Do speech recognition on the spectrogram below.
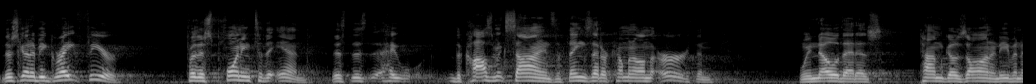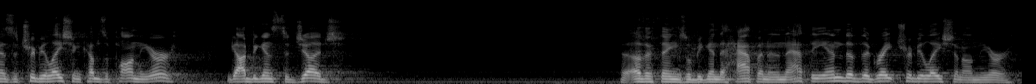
There's going to be great fear for this pointing to the end. This, this, hey, the cosmic signs the things that are coming on the earth. And we know that as time goes on and even as the tribulation comes upon the earth god begins to judge that other things will begin to happen. And at the end of the great tribulation on the earth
